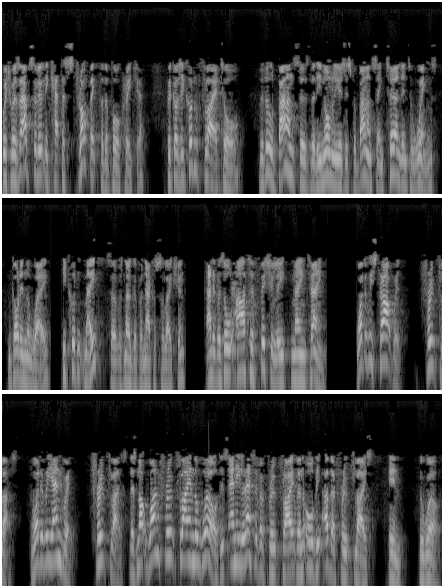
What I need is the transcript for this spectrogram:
which was absolutely catastrophic for the poor creature because he couldn't fly at all. The little balancers that he normally uses for balancing turned into wings, and got in the way. He couldn't mate, so it was no good for natural selection, and it was all artificially maintained. What do we start with? Fruit flies. What do we end with? fruit flies. There's not one fruit fly in the world that's any less of a fruit fly than all the other fruit flies in the world.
